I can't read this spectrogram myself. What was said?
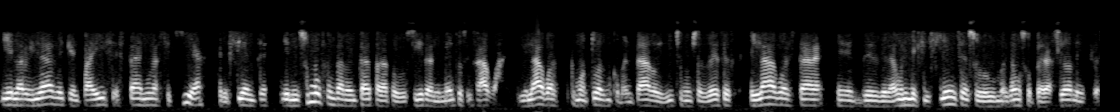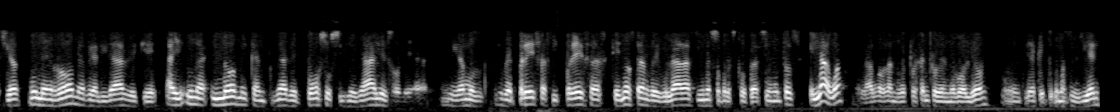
y el realidad de que el país está en una sequía creciente y el insumo fundamental para producir alimentos es agua. Y el agua, como tú has comentado y dicho muchas veces, el agua está eh, desde la, ineficiencia en su, digamos, operación, administración, una enorme realidad de que hay una enorme cantidad de pozos ilegales o de, digamos, represas y presas que no están reguladas y una sobreexplotación. Entonces, el agua, el agua hablando, por ejemplo, de Nuevo León, una entidad que tú conoces bien,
